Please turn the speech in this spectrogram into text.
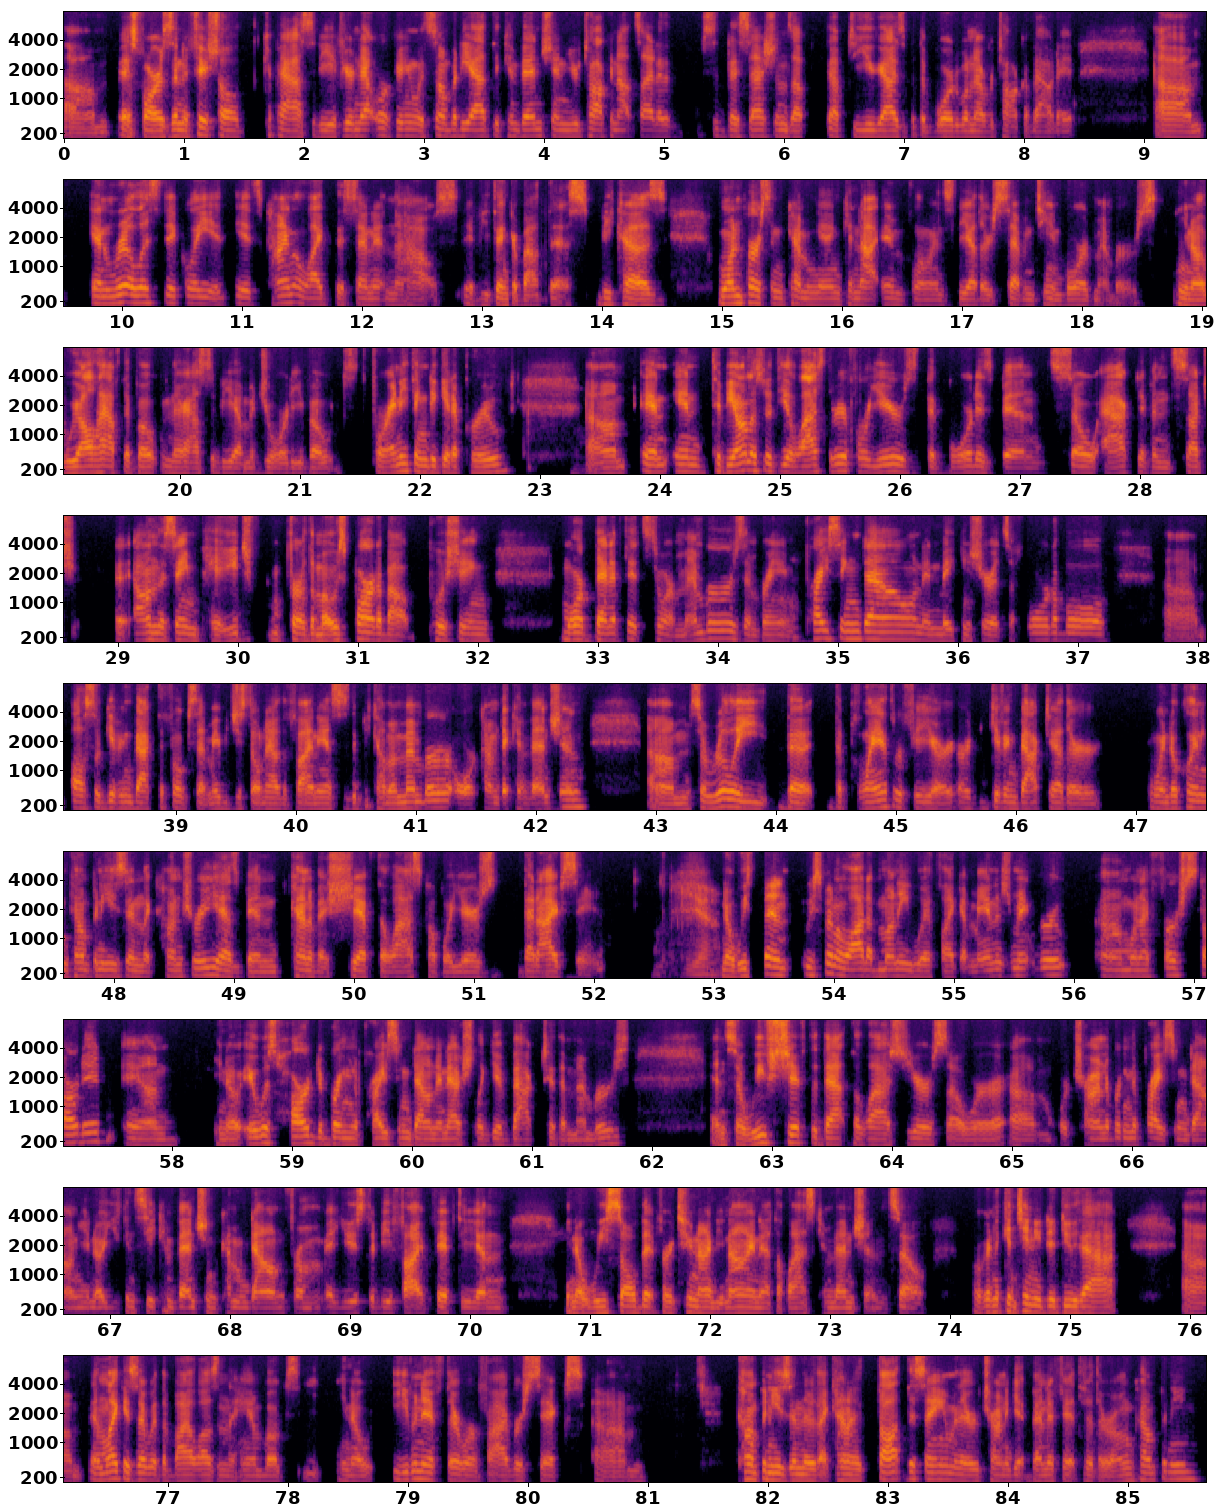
Um, as far as an official capacity, if you're networking with somebody at the convention, you're talking outside of the sessions up up to you guys, but the board will never talk about it. Um, and realistically, it, it's kind of like the Senate and the House, if you think about this, because one person coming in cannot influence the other 17 board members. You know, we all have to vote, and there has to be a majority vote for anything to get approved. Mm-hmm. Um, and and to be honest with you, the last three or four years, the board has been so active and such uh, on the same page for the most part about pushing more benefits to our members and bringing mm-hmm. pricing down and making sure it's affordable um, also giving back to folks that maybe just don't have the finances to become a member or come to convention. Um, so really the, the philanthropy or, or, giving back to other window cleaning companies in the country has been kind of a shift the last couple of years that I've seen. Yeah. You know, we spent, we spent a lot of money with like a management group um, when I first started and, you know, it was hard to bring the pricing down and actually give back to the members. And so we've shifted that the last year or so. We're um, we're trying to bring the pricing down. You know, you can see convention coming down from it used to be 550, and you know we sold it for 299 at the last convention. So we're going to continue to do that. Um, and like I said, with the bylaws and the handbooks, you know, even if there were five or six um, companies in there that kind of thought the same and they were trying to get benefit to their own company,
